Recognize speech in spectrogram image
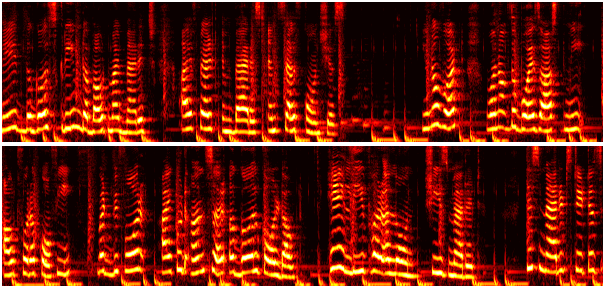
way the girls screamed about my marriage, I felt embarrassed and self conscious. You know what? One of the boys asked me out for a coffee, but before I could answer, a girl called out, Hey, leave her alone. She's married. This married status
